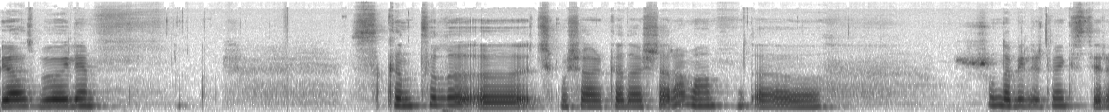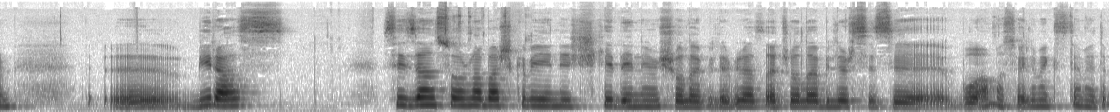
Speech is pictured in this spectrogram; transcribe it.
Biraz böyle sıkıntılı e, çıkmış arkadaşlar ama e, şunu da belirtmek isterim. E, biraz sizden sonra başka bir ilişki denemiş olabilir. Biraz acı olabilir sizi bu ama söylemek istemedim.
